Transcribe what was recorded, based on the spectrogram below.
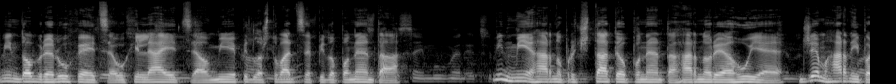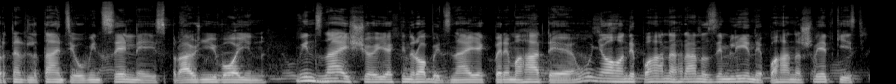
Він добре рухається, ухиляється, вміє підлаштуватися під опонента. Він вміє гарно прочитати опонента, гарно реагує. Джим гарний партнер для танців. Він сильний, справжній воїн. Він знає, що і як він робить, знає, як перемагати. У нього непогана гра на землі, непогана швидкість.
